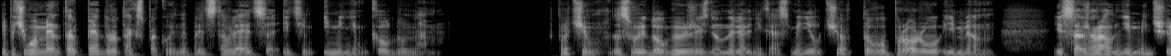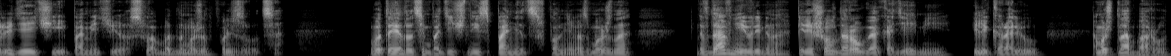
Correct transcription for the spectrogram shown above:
И почему ментор Педро так спокойно представляется этим именем колдунам? Впрочем, за свою долгую жизнь он наверняка сменил чертову прорву имен и сожрал не меньше людей, чьей памятью свободно может пользоваться. Вот и этот симпатичный испанец, вполне возможно, в давние времена перешел дорогу Академии или королю, а может, наоборот.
